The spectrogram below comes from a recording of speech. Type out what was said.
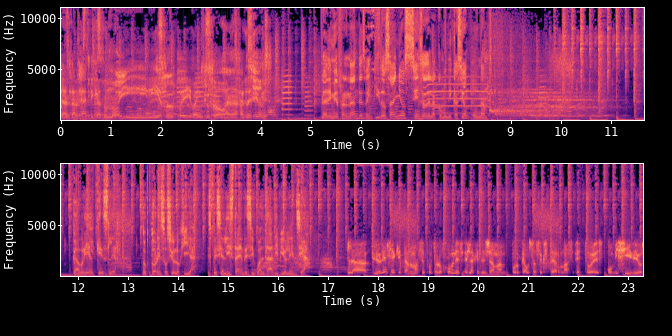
sean sarcásticas o no, y, y eso puede llevar incluso a las agresiones. Vladimir Fernández, 22 años, Ciencias de la Comunicación, UNAM. Gabriel Kessler, doctor en sociología, especialista en desigualdad y violencia. La violencia que están más expuestos los jóvenes es la que se llaman por causas externas. Esto es homicidios.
